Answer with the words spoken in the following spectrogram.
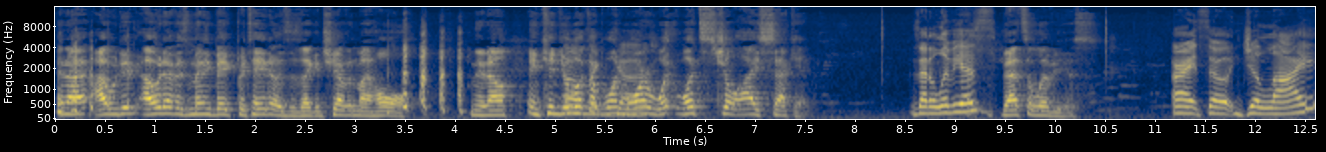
and I, I would I would have as many baked potatoes as I could shove in my hole. you know? And can you Oh look up one gosh. more? What what's July second? Is that Olivia's? That's Olivia's. All right, so July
